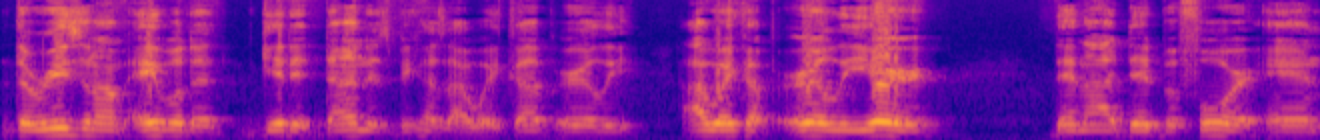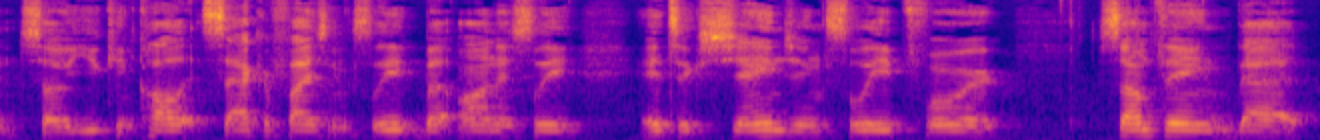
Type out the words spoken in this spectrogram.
the reason I'm able to get it done is because I wake up early I wake up earlier than I did before. And so you can call it sacrificing sleep, but honestly, it's exchanging sleep for something that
